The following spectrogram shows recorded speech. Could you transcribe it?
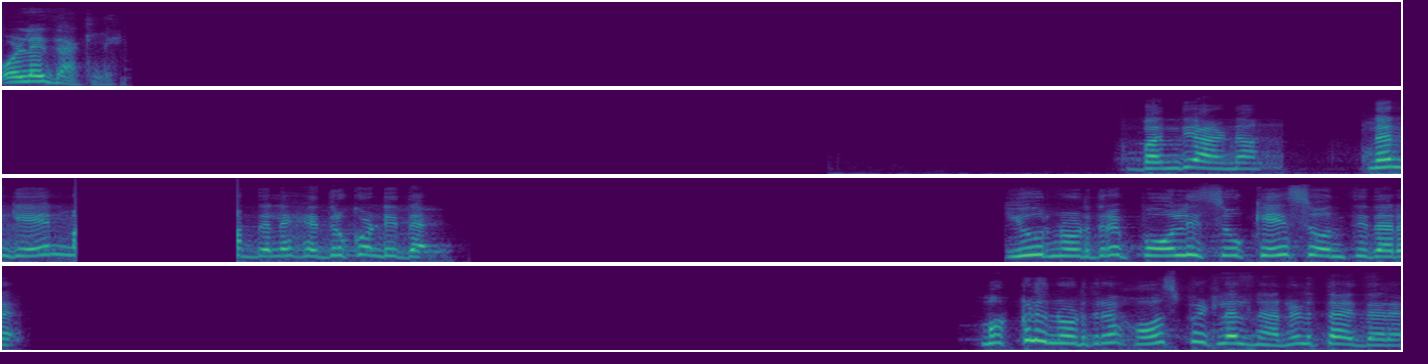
ಒಳ್ಳೇದಾಗ್ಲಿ. ಬಂದ್ಯಾ ಅಣ್ಣ? ನನ್ಗೇನ್ ಮಾಡ್ದೆಲ್ಲ ಹೆದರ್ಕೊಂಡಿದ್ದೆ. ಇವ್ರು ನೋಡಿದ್ರೆ ಪೊಲೀಸು ಕೇಸು ಅಂತಿದ್ದಾರೆ. ಮಕ್ಕಳು ನೋಡಿದ್ರೆ ಹಾಸ್ಪಿಟ್ಲಲ್ಲಿ ನರಳ್ತಾ ಇದ್ದಾರೆ.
